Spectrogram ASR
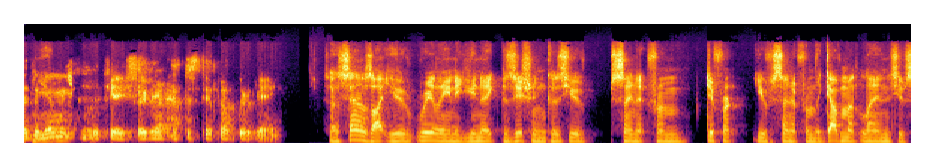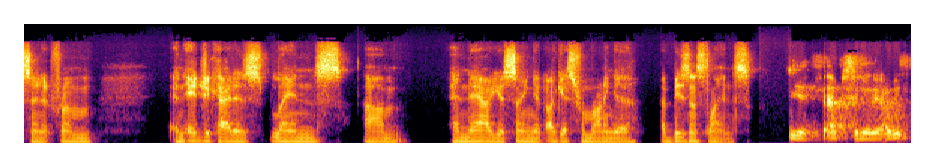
At the moment, it's not the case. So everyone had to step up their game. So it sounds like you're really in a unique position because you've seen it from different. You've seen it from the government lens. You've seen it from an educator's lens, um, and now you're seeing it, I guess, from running a, a business lens. Yes, absolutely. I was,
